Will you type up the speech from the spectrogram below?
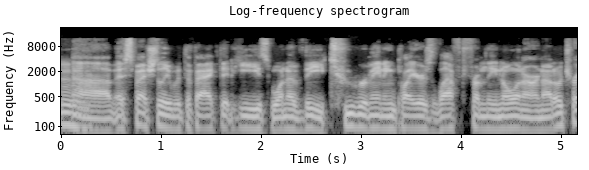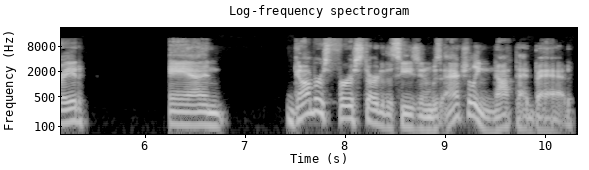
Mm-hmm. Uh, especially with the fact that he's one of the two remaining players left from the Nolan Arenado trade. And Gomber's first start of the season was actually not that bad.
